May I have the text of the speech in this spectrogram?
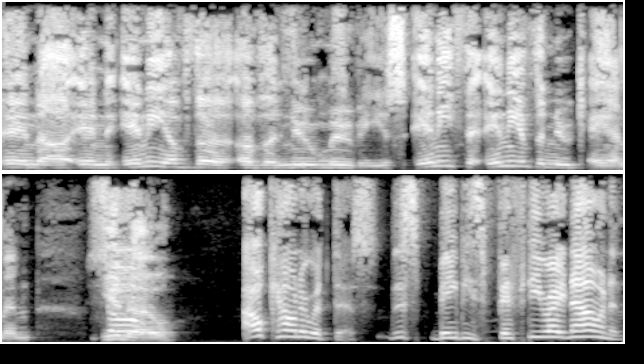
in uh, in any of the of the, new movies. Any any of the new canon So, you know I'll counter with this. This baby's 50 right now and it,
